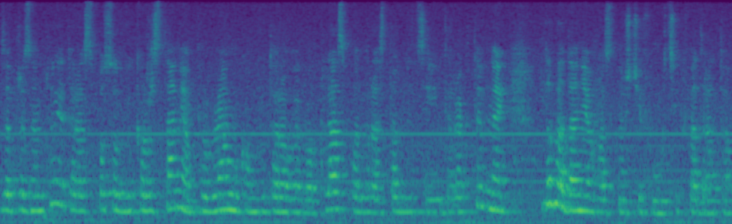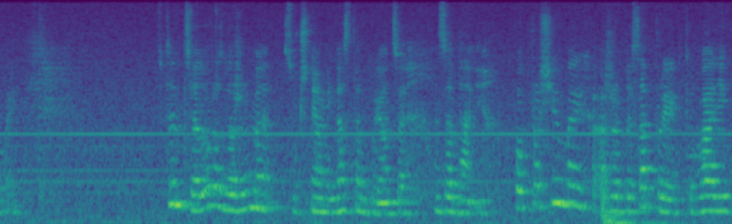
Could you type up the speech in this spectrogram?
Zaprezentuję teraz sposób wykorzystania programu komputerowego ClassPad oraz tablicy interaktywnej do badania własności funkcji kwadratowej. W tym celu rozważymy z uczniami następujące zadanie. Poprosimy ich, ażeby zaprojektowali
